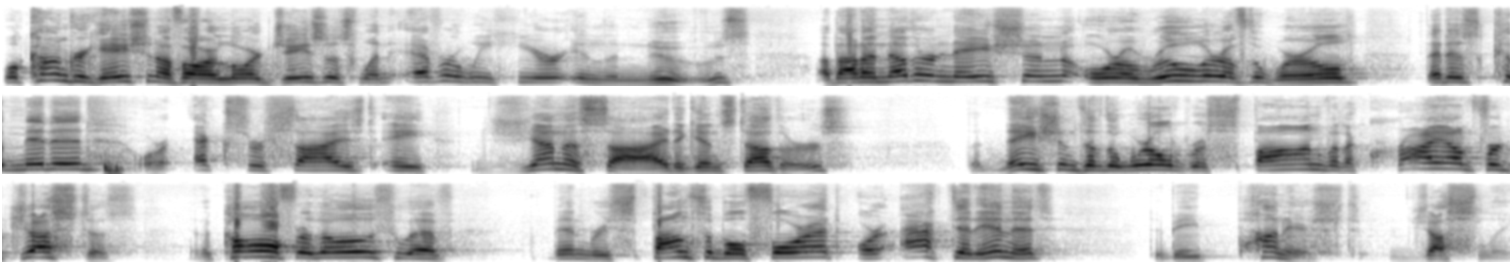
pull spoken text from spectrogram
Well, congregation of our Lord Jesus, whenever we hear in the news about another nation or a ruler of the world that has committed or exercised a genocide against others, the nations of the world respond with a cry out for justice and a call for those who have been responsible for it or acted in it to be punished justly.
